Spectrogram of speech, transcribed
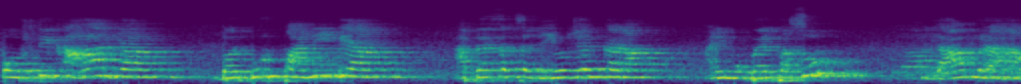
पौष्टिक आहार घ्या. भरपूर पाणी प्या. अभ्यासाचं नियोजन करा. आणि मोबाईलपासून लांब राहा.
